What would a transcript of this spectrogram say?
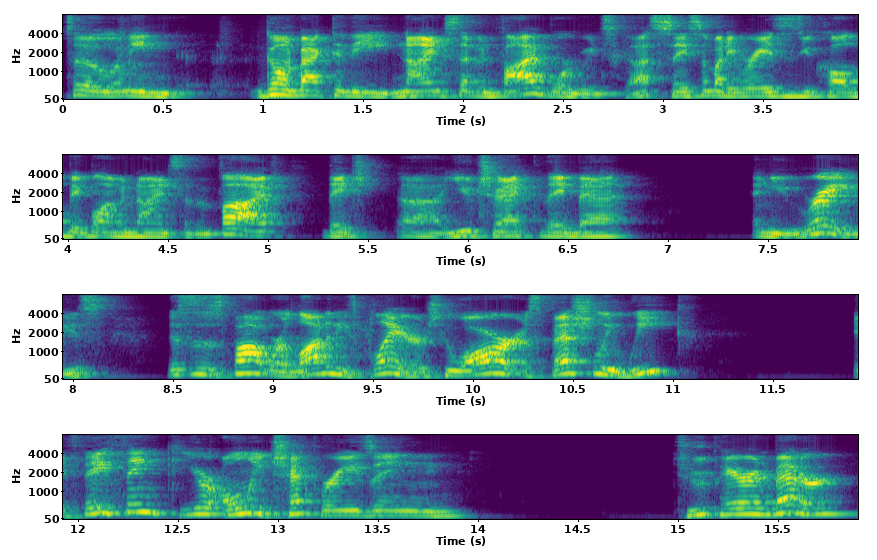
So, I mean, going back to the 975 board we discussed, say somebody raises, you call the big blind with 975, they, uh, you check, they bet, and you raise. This is a spot where a lot of these players who are especially weak, if they think you're only check raising two pair and better,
